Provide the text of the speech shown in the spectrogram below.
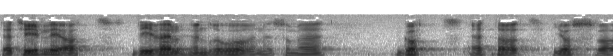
Det er tydelig at de vel hundre årene som er gått etter at Josva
